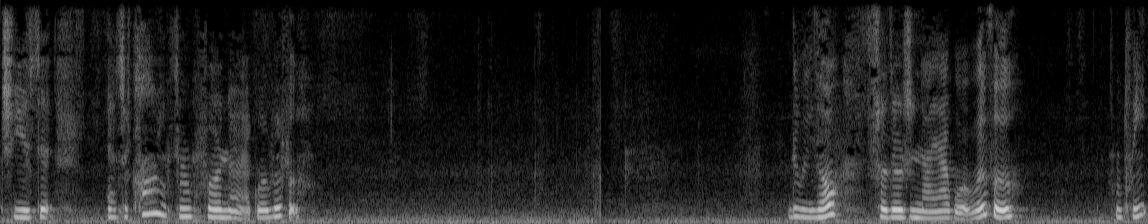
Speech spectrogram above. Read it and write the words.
to use it as a coloring for Niagara River. There we go. So there's a Niagara River complete.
